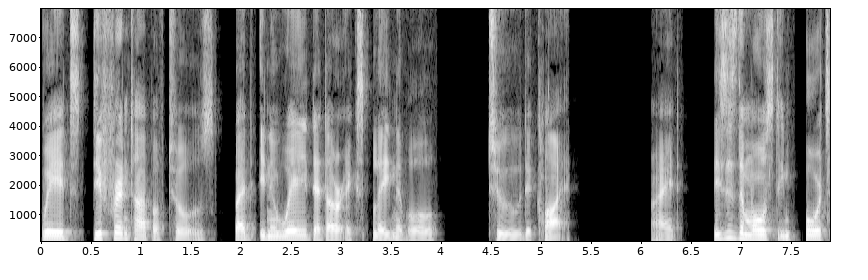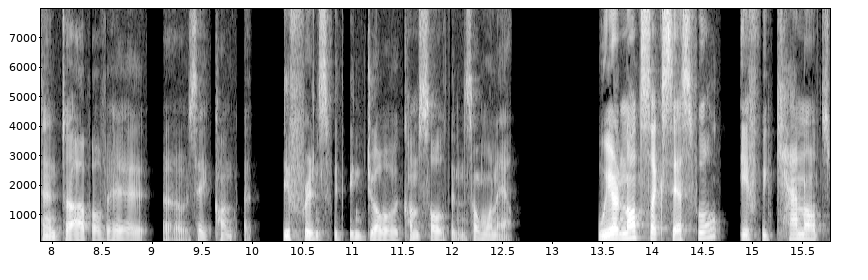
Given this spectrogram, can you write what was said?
with different type of tools, but in a way that are explainable to the client, right? This is the most important type of a, uh, say, con- uh, difference between job of a consultant and someone else. We are not successful if we cannot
